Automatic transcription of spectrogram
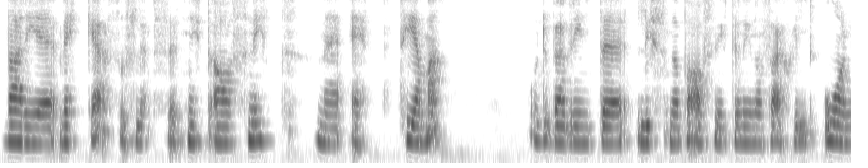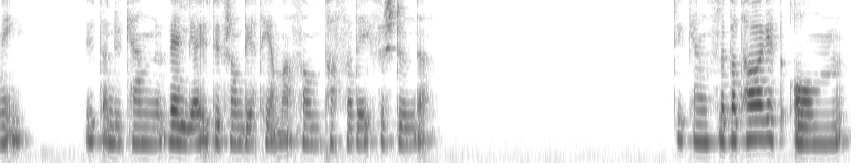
Varje vecka så släpps ett nytt avsnitt med ett tema. Och du behöver inte lyssna på avsnitten i någon särskild ordning. Utan du kan välja utifrån det tema som passar dig för stunden. Du kan släppa taget om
